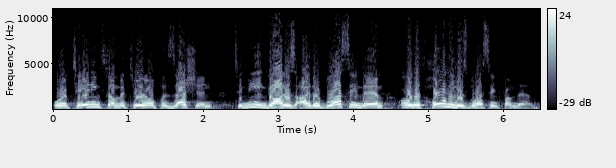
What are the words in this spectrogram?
or obtaining some material possession to mean God is either blessing them or withholding his blessing from them.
